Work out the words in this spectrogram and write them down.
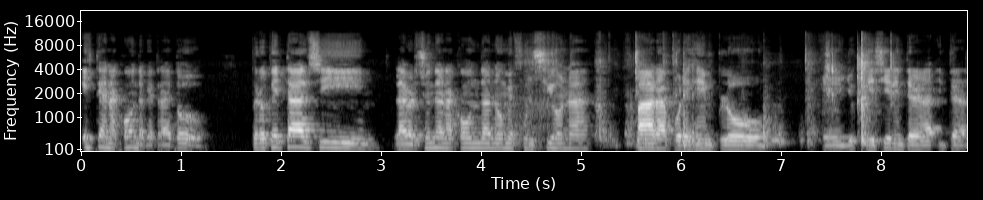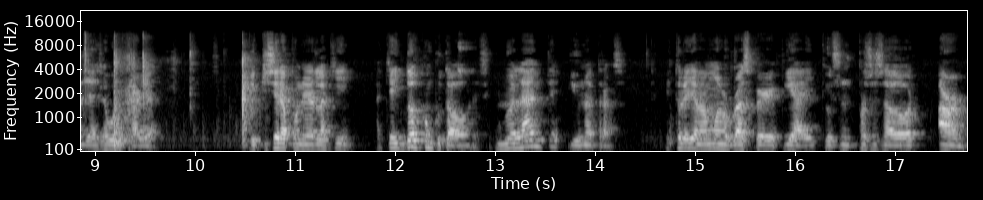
este Anaconda que trae todo. Pero ¿qué tal si la versión de Anaconda no me funciona para, por ejemplo, eh, yo quisiera integrar, ya, ya. Yo quisiera ponerla aquí. Aquí hay dos computadores, uno adelante y uno atrás. Esto le llamamos Raspberry Pi, que usa un procesador ARM.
